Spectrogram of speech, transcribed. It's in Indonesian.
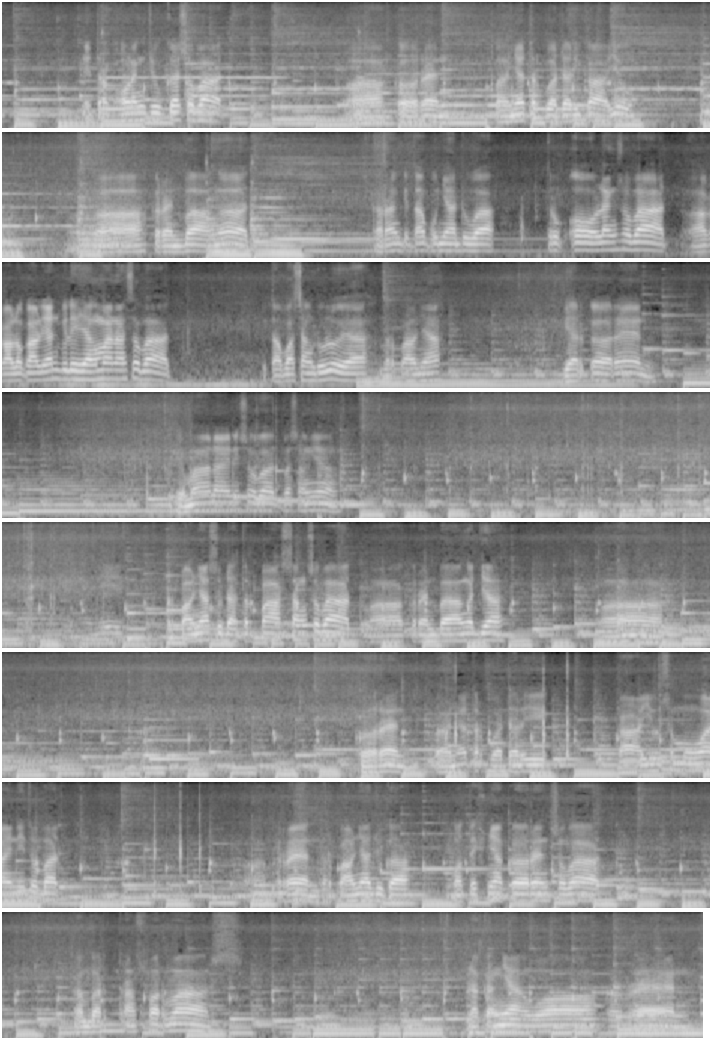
Ini truk oleng juga sobat. Wah keren. Bahannya terbuat dari kayu. Wah keren banget. Sekarang kita punya dua truk oleng sobat. Wah kalau kalian pilih yang mana sobat? Kita pasang dulu ya terpalnya. Biar keren. Bagaimana ini sobat pasangnya terpalnya sudah terpasang sobat. Wah keren banget ya. Wah. Keren. Bahannya terbuat dari kayu semua ini sobat. Wah, keren. Terpalnya juga motifnya keren sobat. Gambar transformers. Belakangnya wah keren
